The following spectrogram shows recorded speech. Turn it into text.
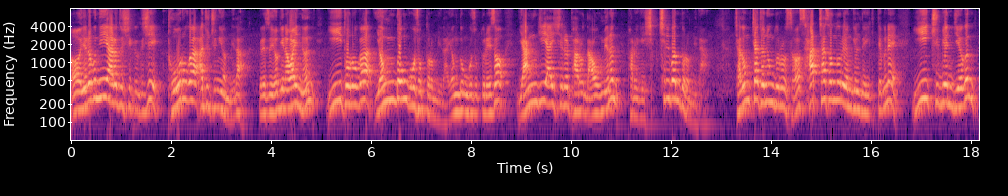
어, 여러분이 알아두실 것이 도로가 아주 중요합니다. 그래서 여기 나와 있는 이 도로가 영동고속도로입니다. 영동고속도로에서 양지 IC를 바로 나오면은 바로 이게 17번 도로입니다. 자동차 전용 도로로서 4차선으로 연결되어 있기 때문에 이 주변 지역은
